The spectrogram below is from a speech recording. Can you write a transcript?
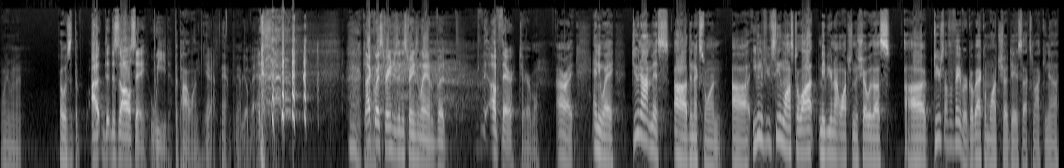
wait a minute. Oh, is it the Uh, th- this is all I'll say: weed. the pot one? Yeah, yeah, yeah. real yeah. bad. Not quite strangers in a strange land, but up there. Terrible. All right. Anyway, do not miss uh, the next one. Uh, even if you've seen Lost a lot, maybe you're not watching the show with us. Uh, do yourself a favor. Go back and watch uh, Deus Ex Machina.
